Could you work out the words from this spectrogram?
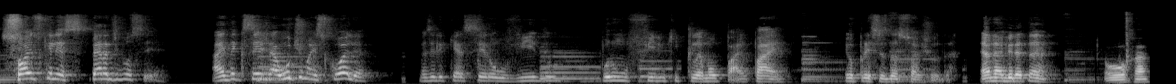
Só isso que ele espera de você. Ainda que seja a última escolha, mas ele quer ser ouvido por um filho que clama ao pai: Pai, eu preciso da sua ajuda. É, né, Biratã? Orra.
